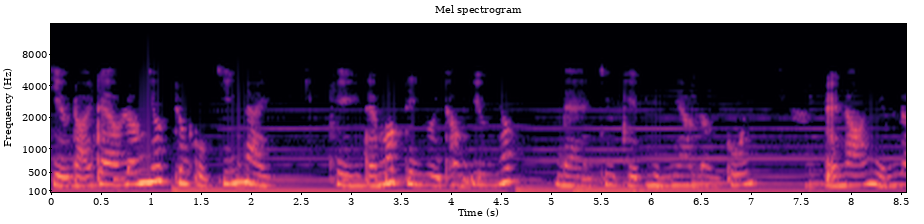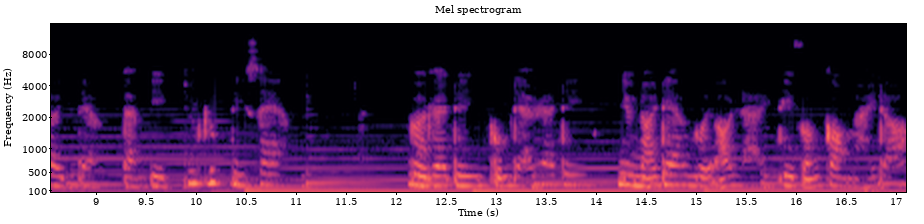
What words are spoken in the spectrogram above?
chịu nỗi đau lớn nhất trong cuộc chiến này. Khi đã mất đi người thân yêu nhất mà chưa kịp nhìn nhau lần cuối. Để nói những lời đạo tạm biệt trước lúc đi xa. Người ra đi cũng đã ra đi, nhưng nỗi đau người ở lại thì vẫn còn mãi đó.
